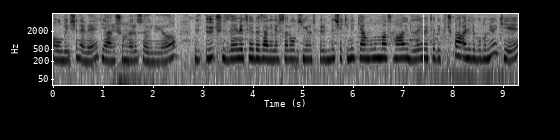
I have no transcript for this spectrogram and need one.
olduğu için evet. Yani şunları söylüyor. 3. Z ve T bezelyeleri sarı olduğu için genotiplerinde çekinik gen bulunmaz. Hayır. Z ve T'de küçük a aleli bulunuyor ki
